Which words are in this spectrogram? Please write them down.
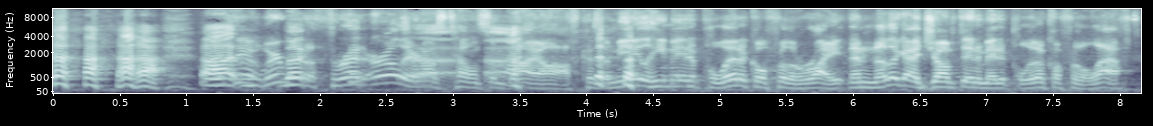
I, I, Dude, we were in a thread earlier, and I was telling some guy off because immediately he made it political for the right. Then another guy jumped in and made it political for the left.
